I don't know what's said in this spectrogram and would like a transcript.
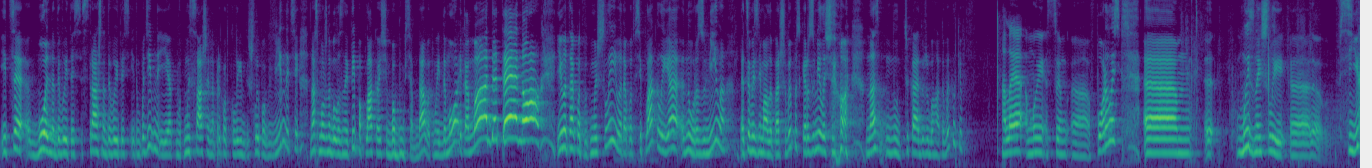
і це больно дивитись, страшно дивитись і тому подібне. І як от ми з Сашею, наприклад, коли йшли по Вінниці, нас можна було знайти по плакаючим бабусям. Да? От ми йдемо і там а, дитино! І отак, от, от ми йшли, і отак от всі плакали. Я ну розуміла. Це ми знімали перший випуск. Я розуміла, що нас ну чекає дуже багато викликів. Але ми з цим е, впорались. Е, е, ми знайшли. Е, всіх,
